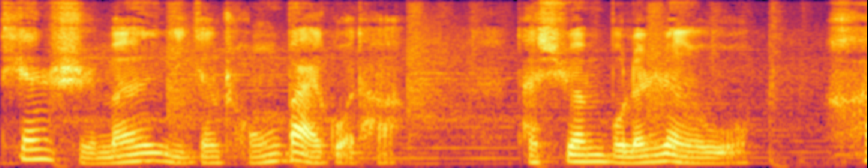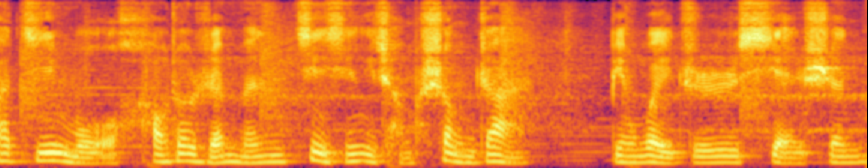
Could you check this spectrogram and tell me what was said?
天使们已经崇拜过他。他宣布了任务，哈基姆号召人们进行一场圣战，并为之献身。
